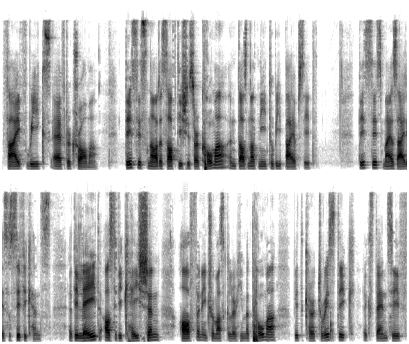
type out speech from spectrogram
five weeks after trauma. This is not a soft tissue sarcoma and does not need to be biopsied. This is myositis ossificans, a delayed ossification of an intramuscular hematoma with characteristic extensive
